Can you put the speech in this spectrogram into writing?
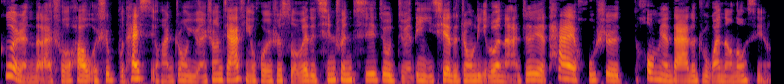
个人的来说的话，我是不太喜欢这种原生家庭或者是所谓的青春期就决定一切的这种理论呐，这也太忽视后面大家的主观能动性了。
